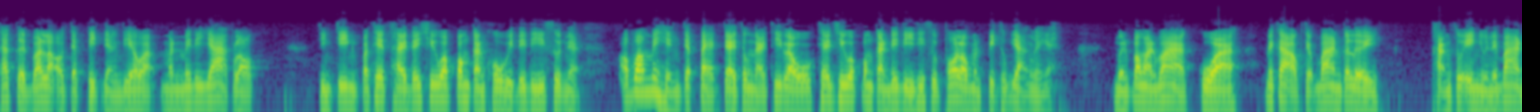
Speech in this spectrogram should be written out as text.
ถ้าเกิดว่าเราเอาแต่ปิดอย่างเดียวอะมันไม่ได้ยากหรอก จริง ๆ ประเทศไทยได้ชื่อว่าป้องกันโควิดได้ดีที่สุดเนี่ยเอาว่าไม่เห็นจะแปลกใจตรงไหนที่เราแค่ชื่อว่าป้องกันได้ดีที่สุดเพราะเรามันปิดทุกอย่างเลยไงเหมือนประมาณว่ากลัวไม่กล้าออกจากบ้านก็เลย ขังตัวเองอยู่ในบ้าน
